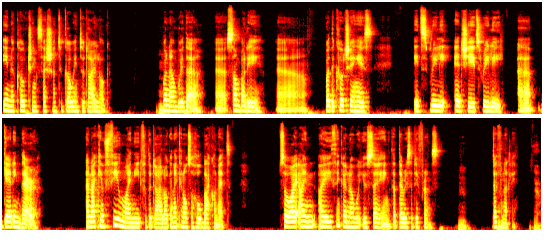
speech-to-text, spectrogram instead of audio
in a coaching session to go into dialogue when I'm with uh, uh, somebody uh, where the coaching is it's really edgy, it's really uh, getting there, and I can feel my need for the dialogue, and I can also hold back on it. So I I, I think I know what you're saying that there is a difference, definitely. Yeah.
